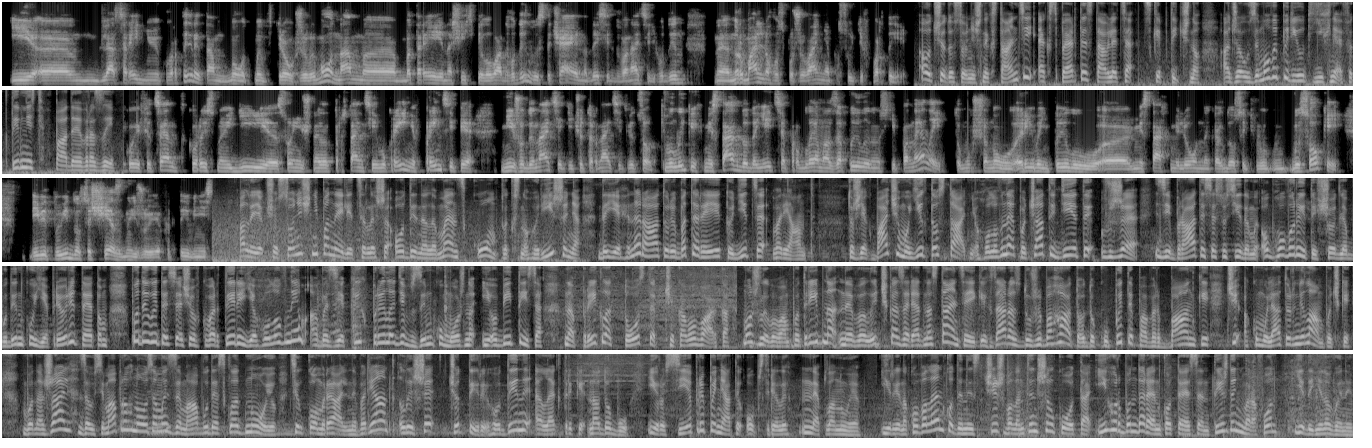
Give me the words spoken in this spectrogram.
І е, для середньої квартири, там ну от ми в трьох живемо. Нам е, батареї на 6 кВт годин вистачає на 10-12 годин е, нормального споживання по суті в квартирі. А от щодо сонячних станцій, експерти ставляться скептично, адже у зимовий період їхня ефективність падає в рази. Коефіцієнт корисної дії сонячної електростанції в Україні в принципі між 11 і 14 відсотків. В великих містах додається проблема запиленості панелей, тому що ну рівень пилу е, в містах мільйонниках досить високий. І відповідно це ще знижує ефективність. Але якщо сонячні панелі це лише один елемент з комплексного рішення, де є генератори, батареї, тоді це варіант. Тож, як бачимо, їх достатньо. Головне почати діяти вже зібратися з сусідами, обговорити, що для будинку є пріоритетом, подивитися, що в квартирі є головним, а без яких приладів взимку можна і обійтися. Наприклад, тостер чи кавоварка. Можливо, вам потрібна невеличка зарядна станція, яких зараз дуже багато. Докупити павербанки чи акумуляторні лампочки. Бо, на жаль, за усіма прогнозами зима буде складною. Цілком реальний варіант лише 4 години електрики на добу. І Росія припиняти обстріли не планує. Ірина Коваленко, Денис Чиш, Валентин Шилко та Ігор Бондаренко. ТСН тиждень. Марафон. Єдині новини.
